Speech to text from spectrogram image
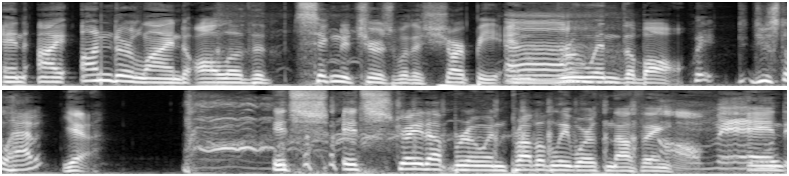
And I underlined all of the signatures with a sharpie and Uh. ruined the ball. Wait, do you still have it? Yeah. It's it's straight up ruined, probably worth nothing. Oh man. And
